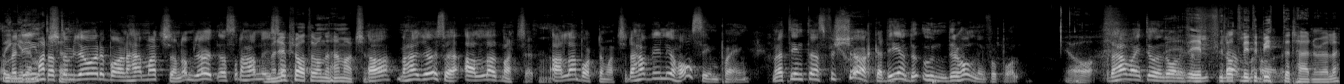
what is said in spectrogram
men det är inte att matchen. de gör det bara den här matchen. De gör, alltså, han är Men så nu pratar vi om den här matchen. Ja, men han gör ju så i alla matcher, alla bortamatcher. Där han vill ju ha sin poäng. Men att inte ens försöka, det är ändå underhållning fotboll. Ja. Det här var inte underhållning för Det, det låter lite bittert här nu eller?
